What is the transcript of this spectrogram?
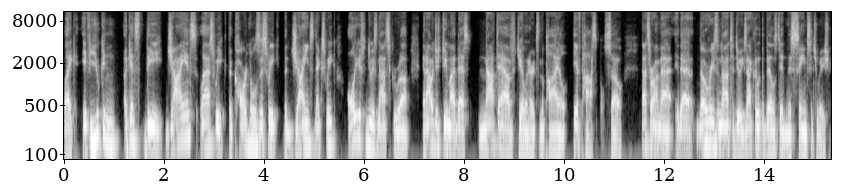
Like if you can against the Giants last week, the Cardinals this week, the Giants next week, all you have to do is not screw up. And I would just do my best not to have Jalen Hurts in the pile if possible. So that's where I'm at. No reason not to do exactly what the Bills did in this same situation.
